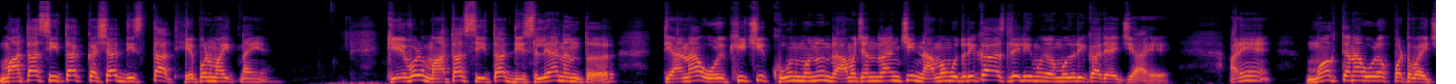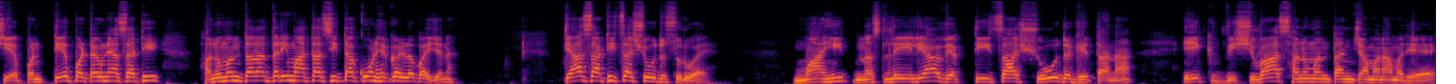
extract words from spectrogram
माता सीता कशा दिसतात हे पण माहीत नाहीये. केवळ माता सीता दिसल्यानंतर त्यांना ओळखीची खून म्हणून रामचंद्रांची नाममुद्रिका असलेली मु- मुद्रिका द्यायची आहे. आणि मग त्यांना ओळख पटवायची आहे. पण ते पटवण्यासाठी हनुमंताला तरी माता सीता कोण हे कळलं पाहिजे ना? त्यासाठीचा शोध सुरू आहे. माहीत नसलेल्या व्यक्तीचा शोध घेताना एक विश्वास हनुमंतांच्या मनामध्ये आहे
